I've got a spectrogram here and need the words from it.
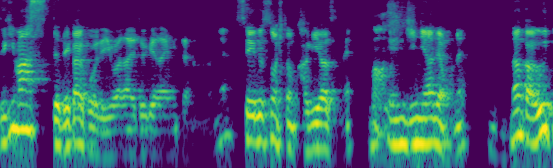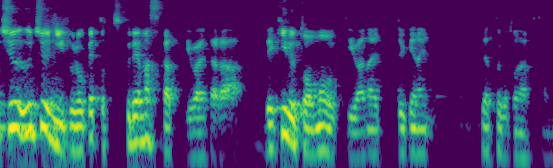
できますってでかい声で言わないといけないみたいなんだね。セールスの人に限らずね、まあエンジニアでもね、うんなんか宇宙宇宙に行くロケット作れますかって言われたら、できると思うって言わないといけないんだよね。やったことなくても。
